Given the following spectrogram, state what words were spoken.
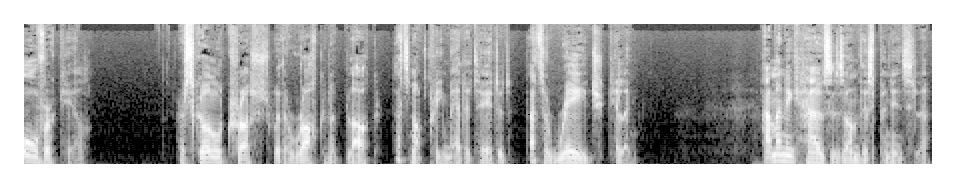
Overkill. Her skull crushed with a rock and a block. That's not premeditated. That's a rage killing. How many houses on this peninsula?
